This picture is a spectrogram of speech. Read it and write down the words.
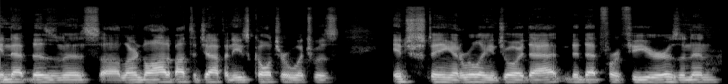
in that business. Uh, learned a lot about the Japanese culture, which was interesting and really enjoyed that. Did that for a few years. And then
